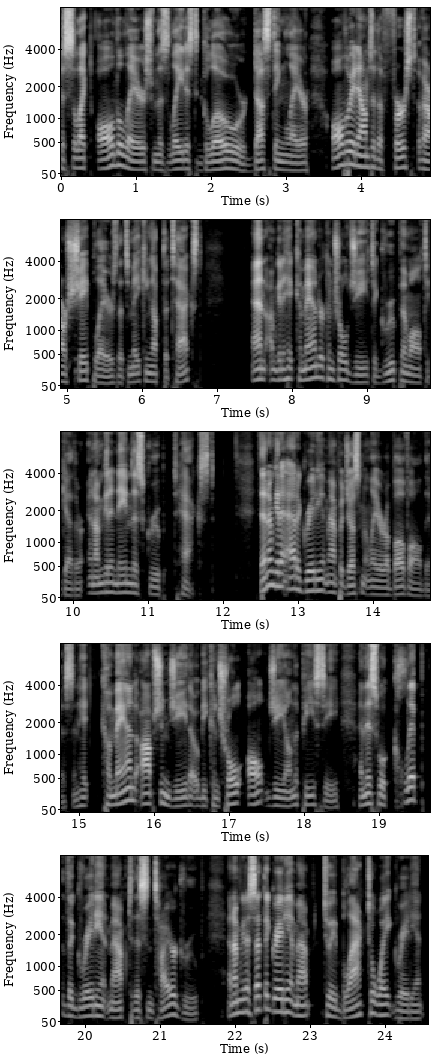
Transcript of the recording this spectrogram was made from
to select all the layers from this latest glow or dusting layer all the way down to the first of our shape layers that's making up the text and I'm going to hit Command or Control G to group them all together, and I'm going to name this group Text. Then I'm going to add a gradient map adjustment layer above all this and hit Command Option G, that would be Control Alt G on the PC, and this will clip the gradient map to this entire group. And I'm going to set the gradient map to a black to white gradient,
